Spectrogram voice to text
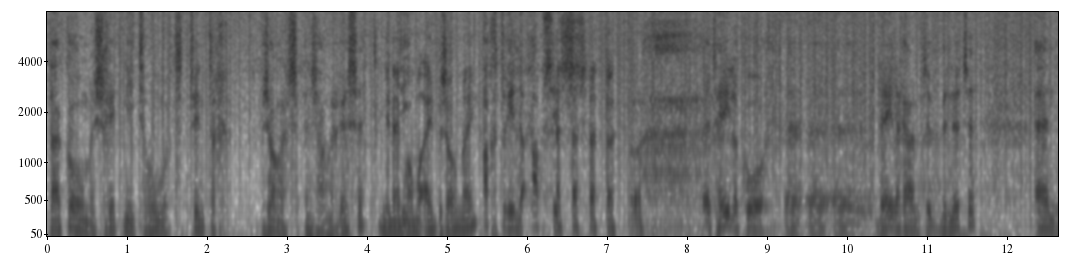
Daar komen, schrik niet, 120 zangers en zangeressen. Die nemen allemaal één persoon mee. Achter in de apsis het hele koor, eh, eh, eh, de hele ruimte benutten. En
